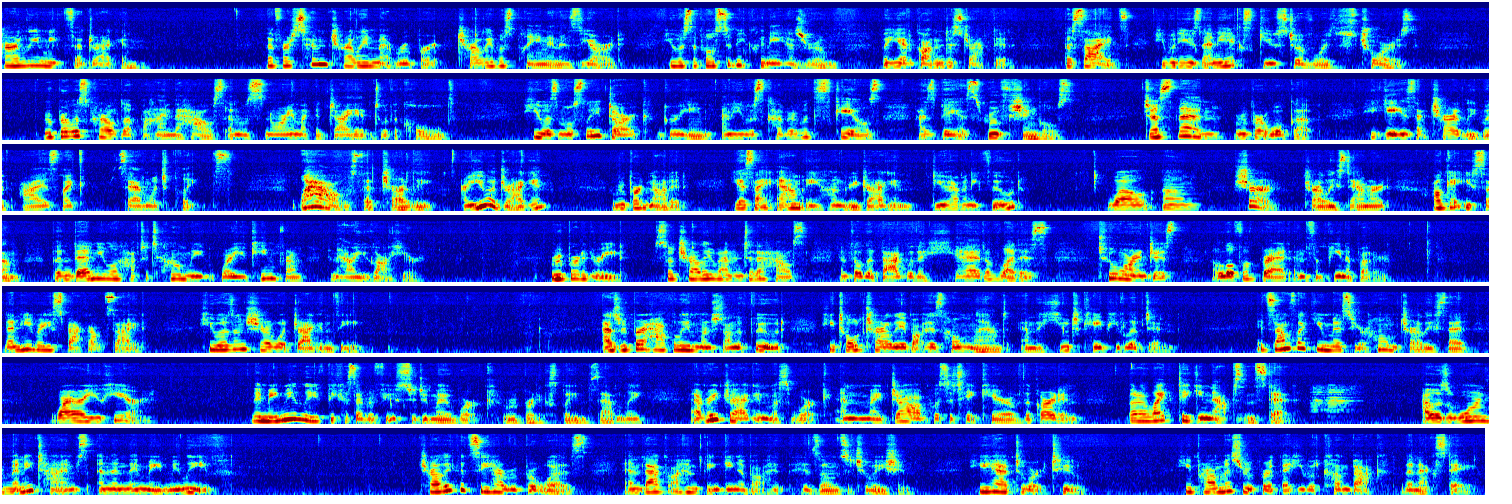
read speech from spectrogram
Charlie meets a dragon. The first time Charlie met Rupert, Charlie was playing in his yard. He was supposed to be cleaning his room, but he had gotten distracted. Besides, he would use any excuse to avoid his chores. Rupert was curled up behind the house and was snoring like a giant with a cold. He was mostly dark green and he was covered with scales as big as roof shingles. Just then, Rupert woke up. He gazed at Charlie with eyes like sandwich plates. Wow, said Charlie. Are you a dragon? Rupert nodded. Yes, I am a hungry dragon. Do you have any food? Well, um, sure, Charlie stammered. I'll get you some, but then you will have to tell me where you came from and how you got here. Rupert agreed. So Charlie ran into the house and filled a bag with a head of lettuce, two oranges, a loaf of bread, and some peanut butter. Then he raced back outside. He wasn't sure what dragons eat. As Rupert happily munched on the food, he told Charlie about his homeland and the huge cave he lived in. It sounds like you miss your home, Charlie said. Why are you here? They made me leave because I refused to do my work, Rupert explained sadly. Every dragon must work, and my job was to take care of the garden, but I like taking naps instead. I was warned many times, and then they made me leave. Charlie could see how Rupert was, and that got him thinking about his own situation. He had to work too. He promised Rupert that he would come back the next day.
